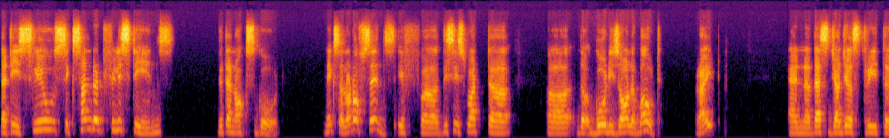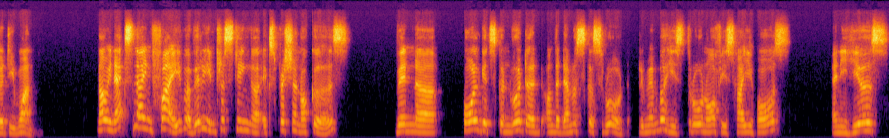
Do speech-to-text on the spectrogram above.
that he slew 600 Philistines with an ox goad. Makes a lot of sense if uh, this is what uh, uh the goad is all about, right? And uh, that's Judges 3.31. Now in Acts 9.5, a very interesting uh, expression occurs when Paul gets converted on the Damascus road. Remember, he's thrown off his high horse and he hears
